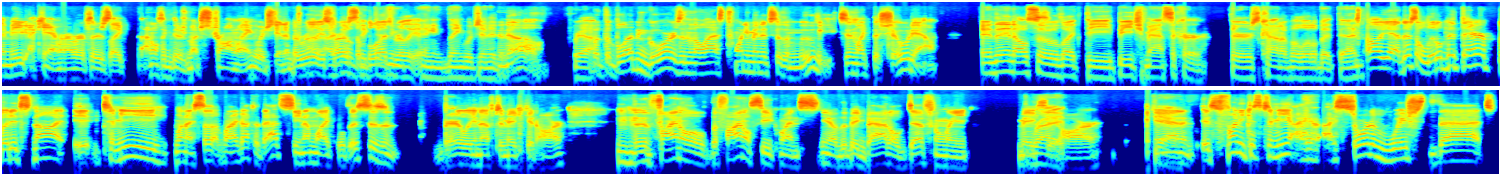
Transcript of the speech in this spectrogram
And maybe I can't remember if there's like I don't think there's much strong language in it, but really as I far don't as the blood there's and really any language in it. No. Yeah. but the blood and gore is in the last 20 minutes of the movie. It's in like the showdown. and then also like the beach massacre. There's kind of a little bit then. Oh yeah, there's a little bit there, but it's not it to me when I saw when I got to that scene, I'm like, well, this isn't barely enough to make it R. Mhm. The final the final sequence, you know, the big battle definitely makes Right. it R. Yeah. And it's funny because to me, I, I sort of wish that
